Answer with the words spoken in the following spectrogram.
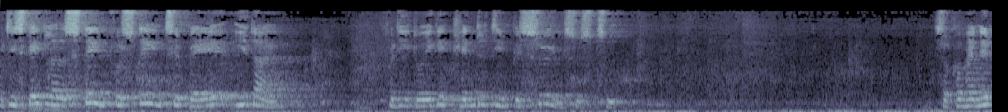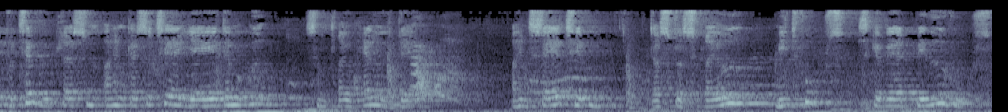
og de skal ikke lade sten på sten tilbage i dig, fordi du ikke kendte din besøgelsestid. Så kom han ind på tempelpladsen, og han gav sig til at jage dem ud, som drev handel der. Og han sagde til dem, der står skrevet, mit hus skal være et bedehus,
